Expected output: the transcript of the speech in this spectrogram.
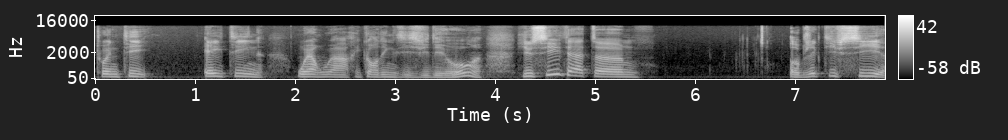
2018 where we are recording this video, you see that um, Objective-C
